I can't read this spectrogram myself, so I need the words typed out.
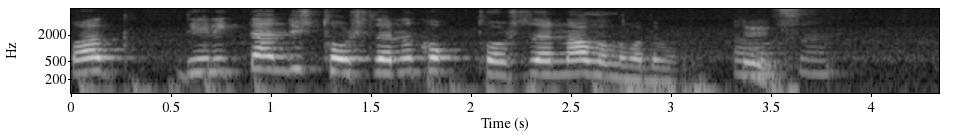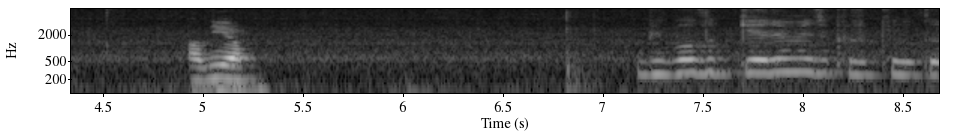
Bak delikten düş torçlarını kop torçlarını alalım adamın. Evet, alıyorum. Bir balık gelemedi 40 yılda.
